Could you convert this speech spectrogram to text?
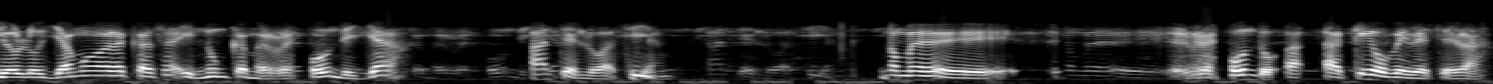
yo los llamo a la casa y nunca me responde ya. Antes lo hacían no me, respondo a, a, qué obedecerá.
